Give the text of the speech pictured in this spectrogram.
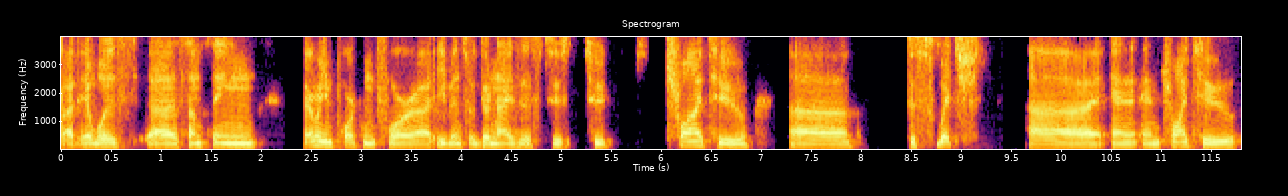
but it was uh, something very important for uh, event organizers to to try to uh, to switch uh, and and try to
